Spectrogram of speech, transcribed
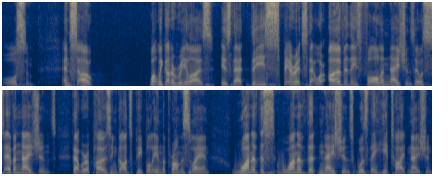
awesome. And so, what we got to realize is that these spirits that were over these fallen nations, there were seven nations that were opposing God's people in the promised land one of, the, one of the nations was the Hittite nation.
